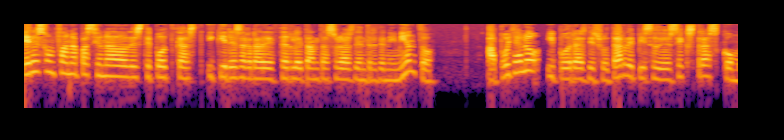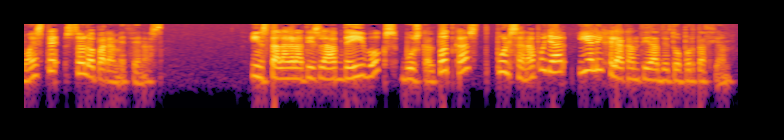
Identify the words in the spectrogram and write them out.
¿Eres un fan apasionado de este podcast y quieres agradecerle tantas horas de entretenimiento? Apóyalo y podrás disfrutar de episodios extras como este solo para mecenas. Instala gratis la app de iVoox, busca el podcast, pulsa en apoyar y elige la cantidad de tu aportación.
